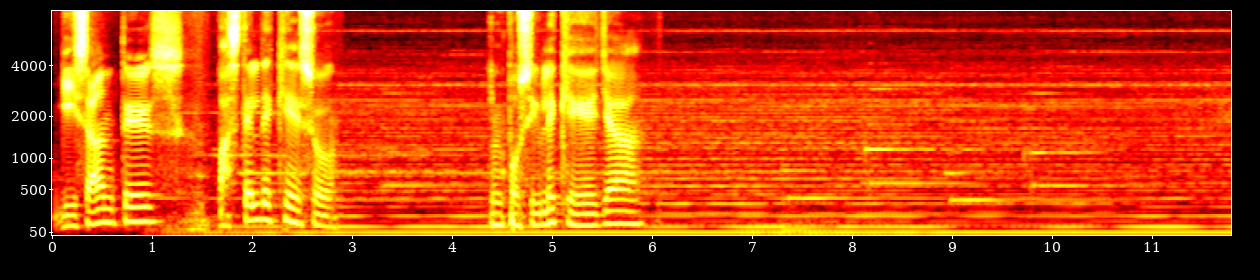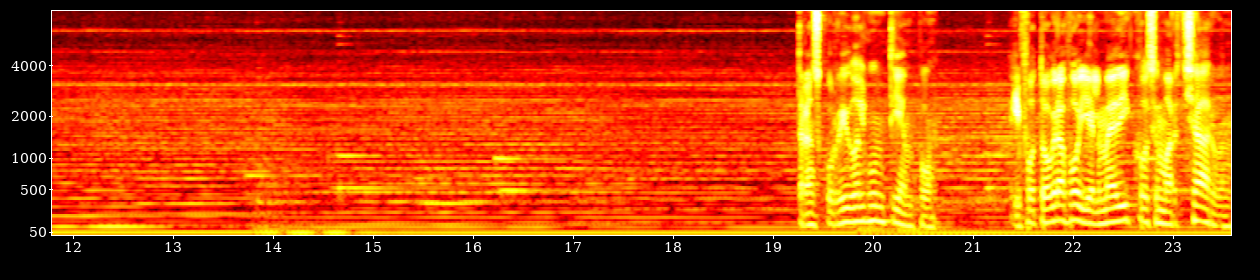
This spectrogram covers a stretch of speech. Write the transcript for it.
Guisantes, pastel de queso. Imposible que ella... Transcurrido algún tiempo, el fotógrafo y el médico se marcharon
